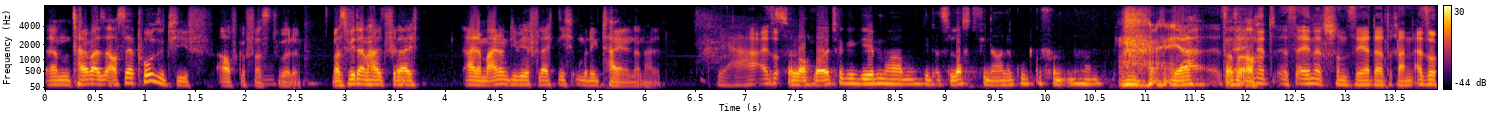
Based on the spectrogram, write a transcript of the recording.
ähm, teilweise auch sehr positiv aufgefasst wurde. Was wir dann halt vielleicht, eine Meinung, die wir vielleicht nicht unbedingt teilen dann halt. Ja, also. Es soll auch Leute gegeben haben, die das Lost-Finale gut gefunden haben. ja, ja, es, das erinnert, auch. es erinnert schon sehr daran. Also,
